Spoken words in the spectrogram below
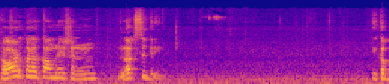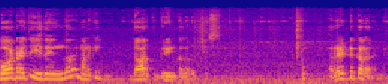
third colour combination lux green. ఇక బార్డర్ అయితే ఈ విధంగా మనకి డార్క్ గ్రీన్ కలర్ వచ్చేస్తుంది. రెడ్ కలర్ అండి.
